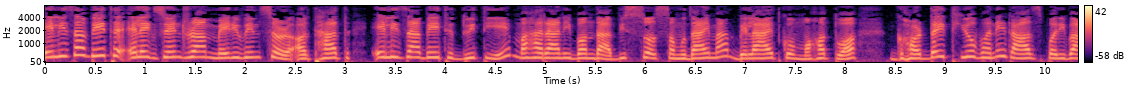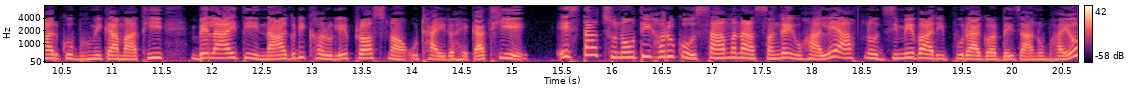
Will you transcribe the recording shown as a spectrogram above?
एलिजाबेथ एलेक्जेन्ड्रा मेरिविन्सर अर्थात एलिजाबेथ द्वितीय महारानी बन्दा विश्व समुदायमा बेलायतको महत्व घट्दै थियो भने राज परिवारको भूमिकामाथि बेलायती नागरिकहरूले प्रश्न उठाइरहेका थिए यस्ता चुनौतीहरूको सामनासँगै उहाँले आफ्नो जिम्मेवारी पूरा गर्दै जानुभयो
